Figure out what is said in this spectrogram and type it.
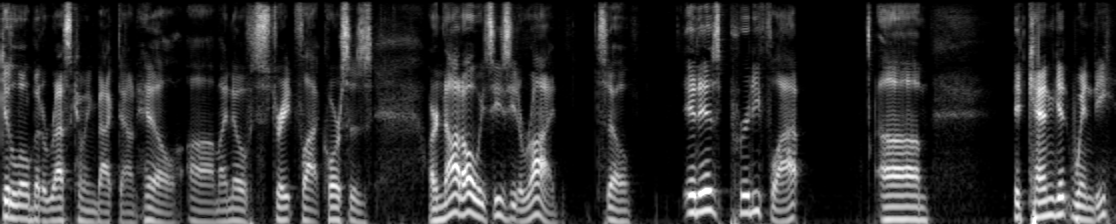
get a little bit of rest coming back downhill. Um, I know straight flat courses are not always easy to ride, so it is pretty flat. Um, it can get windy.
